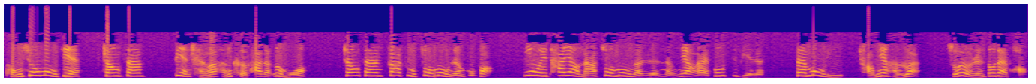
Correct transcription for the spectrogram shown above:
同修梦见张三变成了很可怕的恶魔，张三抓住做梦人不放，因为他要拿做梦的人能量来攻击别人。在梦里场面很乱，所有人都在跑，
